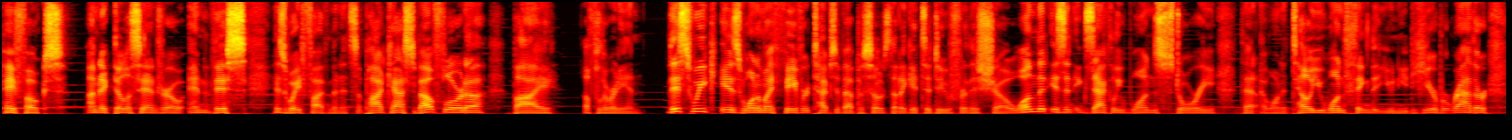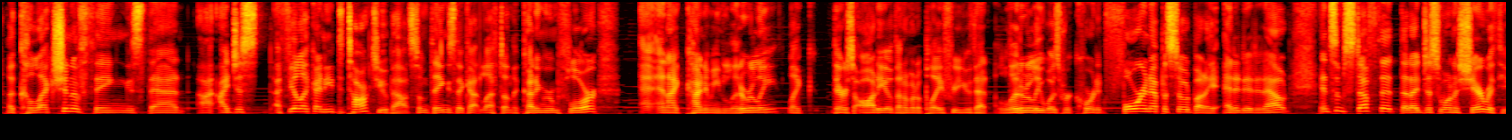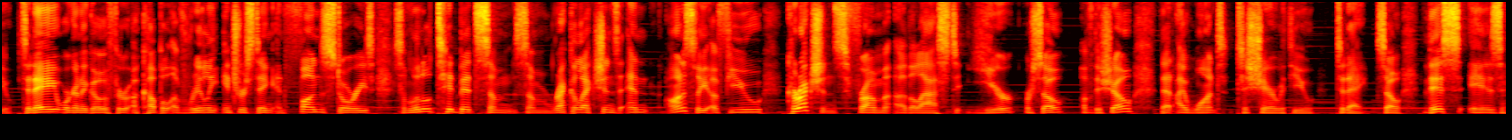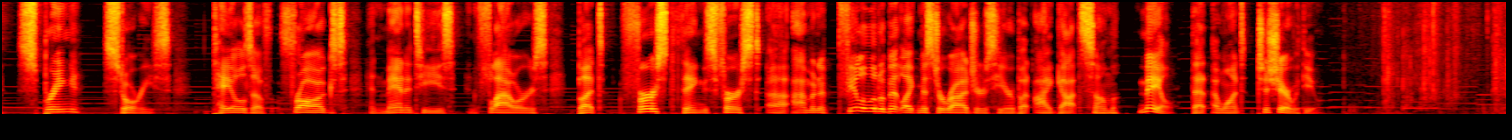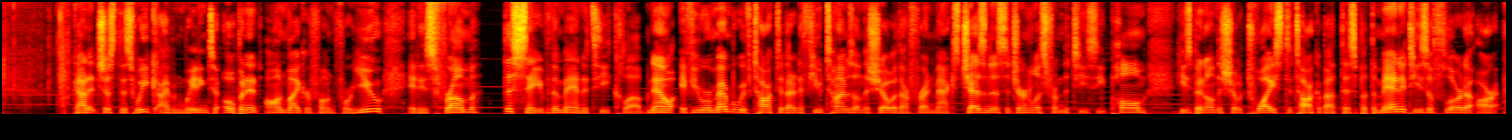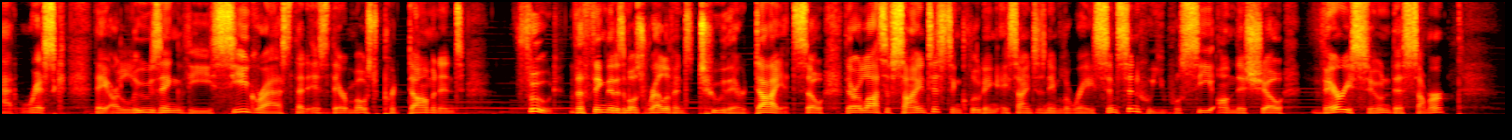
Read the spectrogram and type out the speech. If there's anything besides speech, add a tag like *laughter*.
Hey, folks, I'm Nick D'Alessandro, and this is Wait Five Minutes, a podcast about Florida by a Floridian. This week is one of my favorite types of episodes that I get to do for this show. One that isn't exactly one story that I want to tell you, one thing that you need to hear, but rather a collection of things that I, I just I feel like I need to talk to you about. Some things that got left on the cutting room floor, and I kind of mean literally, like there's audio that I'm going to play for you that literally was recorded for an episode, but I edited it out, and some stuff that, that I just want to share with you. Today, we're going to go through a couple of really interesting and fun stories, some little tidbits, some some recollections, and honestly, a few corrections from uh, the last year or so of the show that I want to share with you today. So, this is Spring Stories tales of frogs and manatees and flowers but first things first, uh, I'm going to feel a little bit like Mr. Rogers here, but I got some mail that I want to share with you. Got it just this week. I've been waiting to open it on microphone for you. It is from the Save the Manatee Club. Now, if you remember, we've talked about it a few times on the show with our friend Max Chesnes, a journalist from the TC Palm. He's been on the show twice to talk about this, but the manatees of Florida are at risk. They are losing the seagrass that is their most predominant food, the thing that is most relevant to their diet. So there are lots of scientists, including a scientist named Larae Simpson, who you will see on this show very soon this summer,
